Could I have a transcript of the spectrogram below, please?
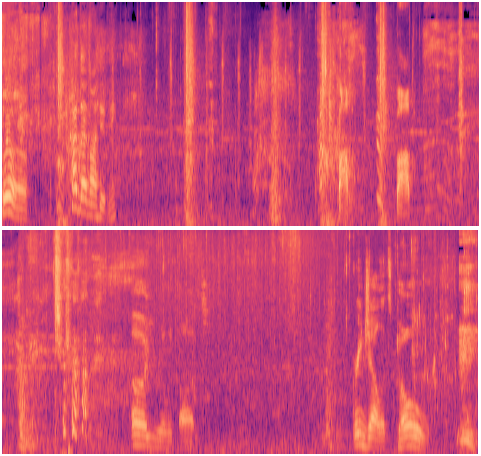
Ugh. How'd that not hit me? Bop. Bop. oh, you really thought. Green gel, let's go.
